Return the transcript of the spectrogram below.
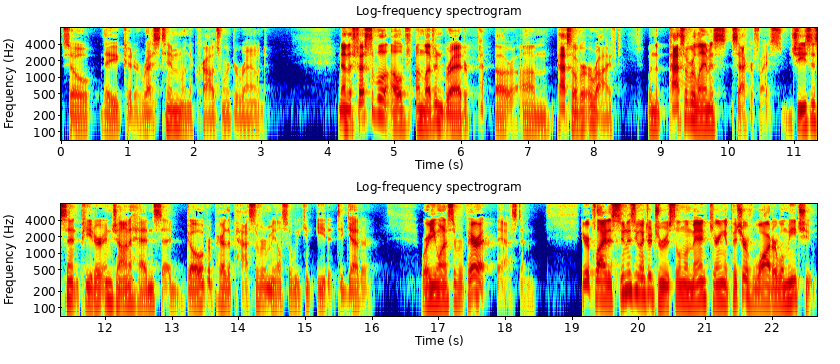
so they could arrest him when the crowds weren't around. Now, the festival of unleavened bread, or, or um, Passover, arrived. When the Passover lamb is sacrificed, Jesus sent Peter and John ahead and said, Go and prepare the Passover meal so we can eat it together. Where do you want us to prepare it? They asked him. He replied, As soon as you enter Jerusalem, a man carrying a pitcher of water will meet you.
